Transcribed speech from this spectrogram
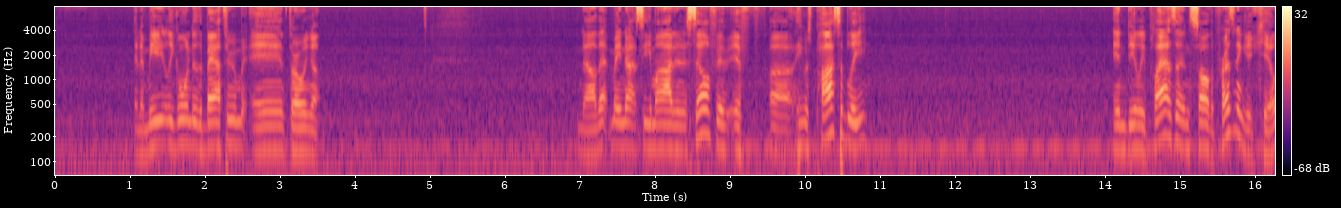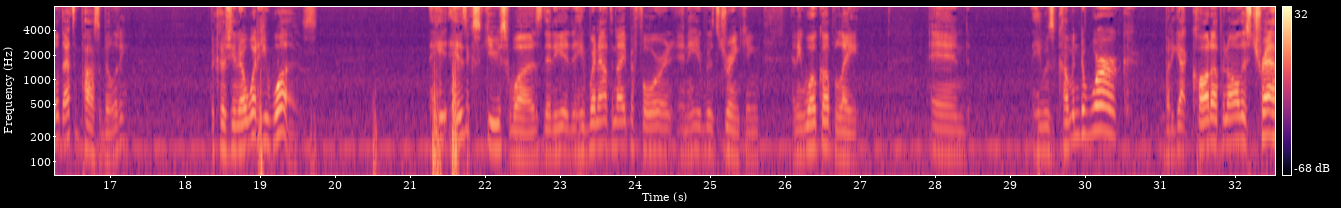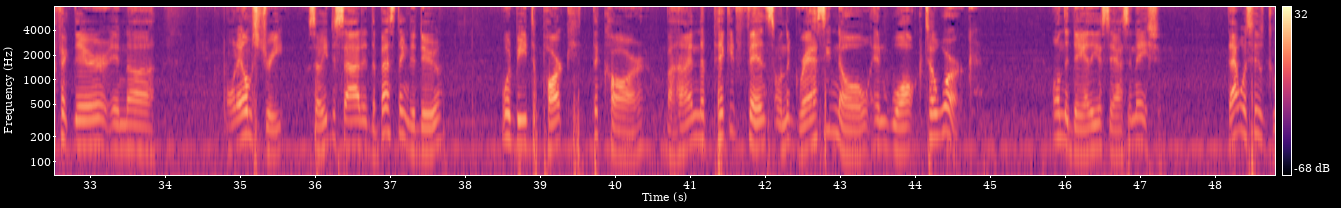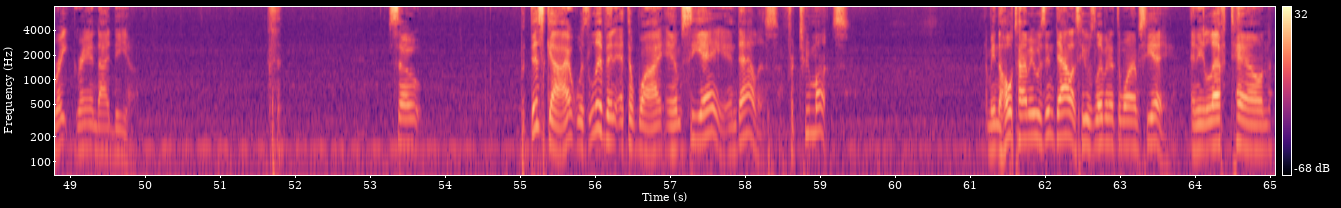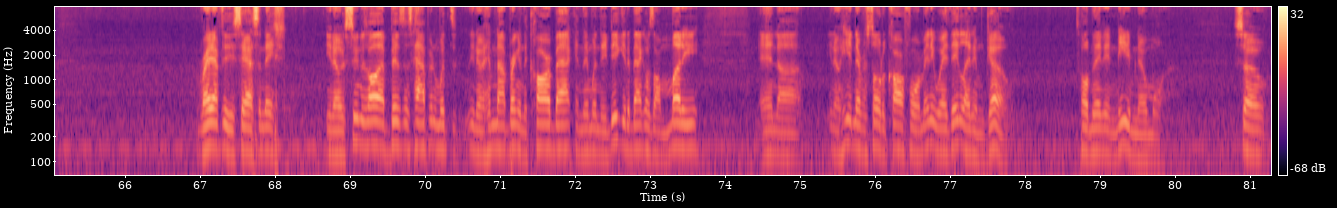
and immediately going to the bathroom and throwing up. Now, that may not seem odd in itself if, if uh, he was possibly in Dealey Plaza and saw the president get killed. That's a possibility because you know what he was. He, his excuse was that he had, he went out the night before and, and he was drinking, and he woke up late, and he was coming to work, but he got caught up in all this traffic there in uh, on Elm Street. So he decided the best thing to do would be to park the car behind the picket fence on the grassy knoll and walk to work on the day of the assassination. That was his great grand idea. so, but this guy was living at the YMCA in Dallas for two months. I mean, the whole time he was in Dallas, he was living at the YMCA. And he left town right after the assassination. You know, as soon as all that business happened with, you know, him not bringing the car back, and then when they did get it back, it was all muddy. And, uh, you know, he had never sold a car for him anyway. They let him go told him they didn't need him no more. So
